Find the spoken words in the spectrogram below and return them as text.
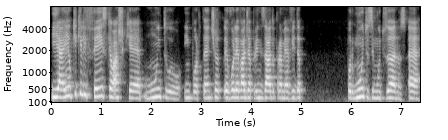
E aí, o que, que ele fez, que eu acho que é muito importante, eu, eu vou levar de aprendizado para a minha vida por muitos e muitos anos, é,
